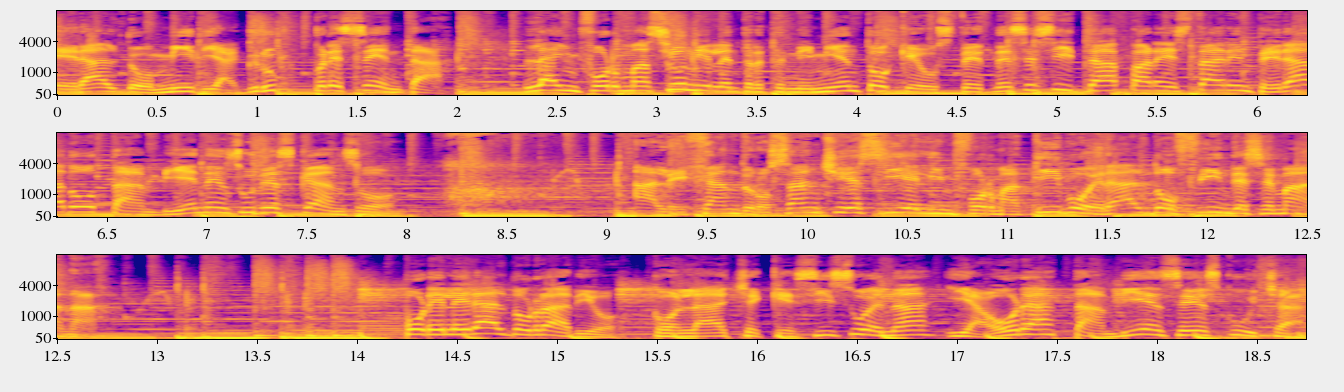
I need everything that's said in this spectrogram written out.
Heraldo Media Group presenta la información y el entretenimiento que usted necesita para estar enterado también en su descanso. Alejandro Sánchez y el informativo Heraldo fin de semana. Por el Heraldo Radio, con la H que sí suena y ahora también se escucha.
